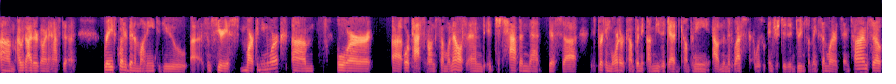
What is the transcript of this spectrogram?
um, I was either going to have to raise quite a bit of money to do uh, some serious marketing work, um, or uh, or pass it on to someone else. And it just happened that this uh, this brick and mortar company, a music ed company out in the Midwest, was interested in doing something similar at the same time. So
